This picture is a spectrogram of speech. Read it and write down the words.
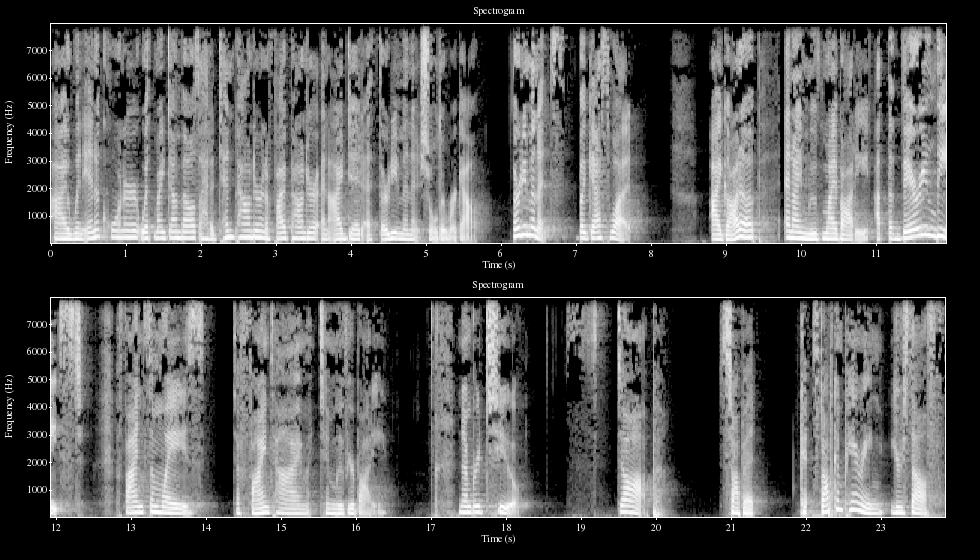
I went in a corner with my dumbbells. I had a 10 pounder and a five pounder and I did a 30 minute shoulder workout. 30 minutes. But guess what? I got up and I moved my body. At the very least, find some ways to find time to move your body. Number two, stop. Stop it. Stop comparing yourself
